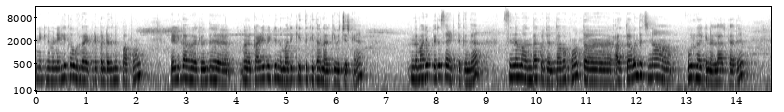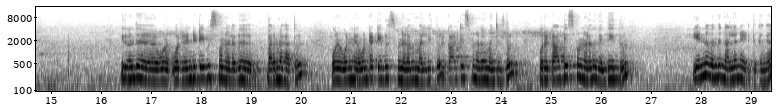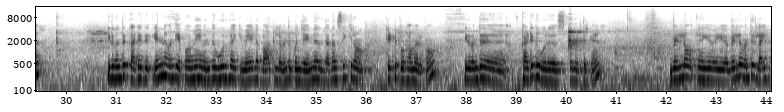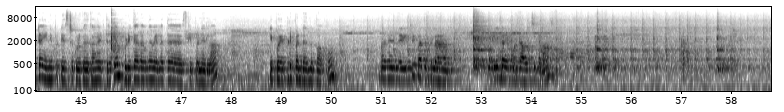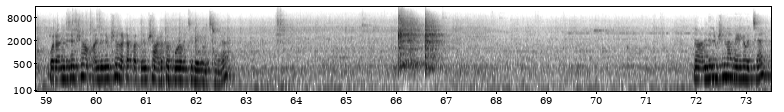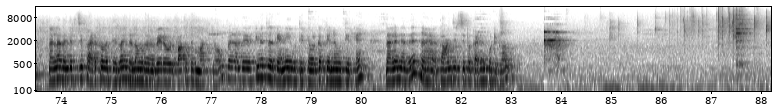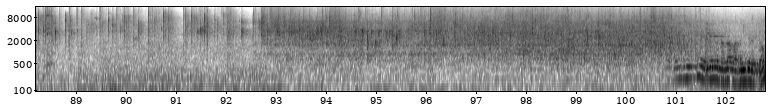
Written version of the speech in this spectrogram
இன்றைக்கி நம்ம நெல்லிக்காய் ஊறுகாய் எப்படி பண்ணுறதுன்னு பார்ப்போம். நெல்லிக்காய் ஊறுகாய்க்கு வந்து கழுவிட்டு இந்த மாதிரி கீத்து கீத்தாக நறுக்கி வச்சுருக்கேன். இந்த மாதிரி பெருசாக எடுத்துக்கோங்க. சின்னமாக இருந்தால் கொஞ்சம் துவக்கும். அது துவந்துச்சுன்னா ஊறுகாய்க்கு நல்லா இருக்காது. இது வந்து ஒ- ஒரு ரெண்டு டேபிள் ஸ்பூன் அளவு வரமிளகாத்தூள் ஒன் ஒன்று ஒன்றரை டேபிள் ஸ்பூன் அளவு மல்லித்தூள் ஒரு கால் டீஸ்பூன் அளவு மஞ்சள் தூள் ஒரு கால் டீஸ்பூன் அளவு வெந்தயத்தூள். எண்ணெய் வந்து நல்லெண்ணெய் எடுத்துக்கோங்க. இது வந்து கடுகு. எண்ணெய் வந்து எப்போவுமே வந்து ஊறுகாய்க்கு மேலே பாட்டிலில் வந்து கொஞ்சம் எண்ணெய் இருந்தால் தான் சீக்கிரம் கெட்டு போகாமல் இருக்கும். இது வந்து கடுகு ஒரு ஸ்பூன் எடுத்திருக்கேன். வெல்லம் வெல்லம் வந்து லைட்டாக இனிப்பு டேஸ்ட்டு கொடுக்கறதுக்காக எடுத்திருக்கேன். பிடிக்காதவங்க வெள்ளத்தை ஸ்கிப் பண்ணிடலாம். இப்போ எப்படி பண்ணுறதுன்னு பார்ப்போம். முதல்ல இந்த இட்லி பாத்திரத்தில் நெல்லிக்காய் போட்டு அவிச்சிக்கலாம். ஒரு அஞ்சு நிமிஷம் அஞ்சு நிமிஷம் இல்லாட்டா பத்து நிமிஷம் அடுப்பை கூட வச்சு வேக வச்சுருங்க. நான் அஞ்சு நிமிஷம் தான் வேக வச்சேன். நல்லா வெந்துருச்சு. இப்போ அடுப்பை வந்துடலாம் இதெல்லாம் ஒரு வேறு ஒரு பாத்திரத்துக்கு மாற்றிக்குவோம் இப்போ அந்த கிண்ணத்தில் இருக்க எண்ணெயை ஊற்றிருக்கேன் ஒரு கப் எண்ணெய் ஊற்றிருக்கேன் நல்லெண்ணெய் அது நான் காஞ்சிருச்சு. இப்போ கடுகு போட்டுக்கலாம் ரெண்டு நிமிஷம் எண்ணெயில் நல்லா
